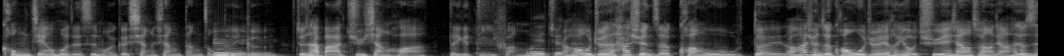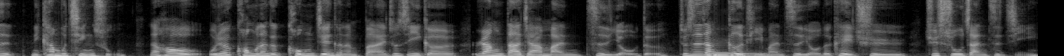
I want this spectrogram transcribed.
空间或者是某一个想象当中的一个，嗯、就是他把它具象化的一个地方。我也觉得。然后我觉得他选择狂舞，对，然后他选择狂舞，我觉得也很有趣，因为像素阳讲，他就是你看不清楚。然后我觉得狂舞那个空间可能本来就是一个让大家蛮自由的，就是让个体蛮自由的，可以去去舒展自己，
